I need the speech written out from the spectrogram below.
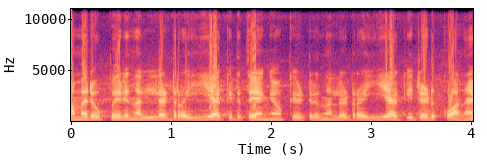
അമര ഉപ്പേരി നല്ല ഡ്രൈ ആക്കിയിട്ട് തേങ്ങയൊക്കെ ഇട്ടിട്ട് നല്ല ഡ്രൈ ആക്കിയിട്ട് എടുക്കുവാണേ.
